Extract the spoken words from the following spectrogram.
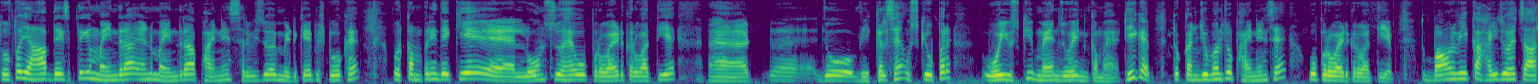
दोस्तों, यहाँ आप देख सकते हैं कि Mahindra and Mahindra finance service जो है मिड कैप स्टॉक है और कंपनी देखिए लोन्स जो है वो प्रोवाइड करवाती है जो व्हीकल्स हैं उसके ऊपर, वही उसकी मेन जो है इनकम है, ठीक है? तो कंज्यूमर जो फाइनेंस है वो प्रोवाइड करवाती है। तो बावन वीक का हाई जो है चार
